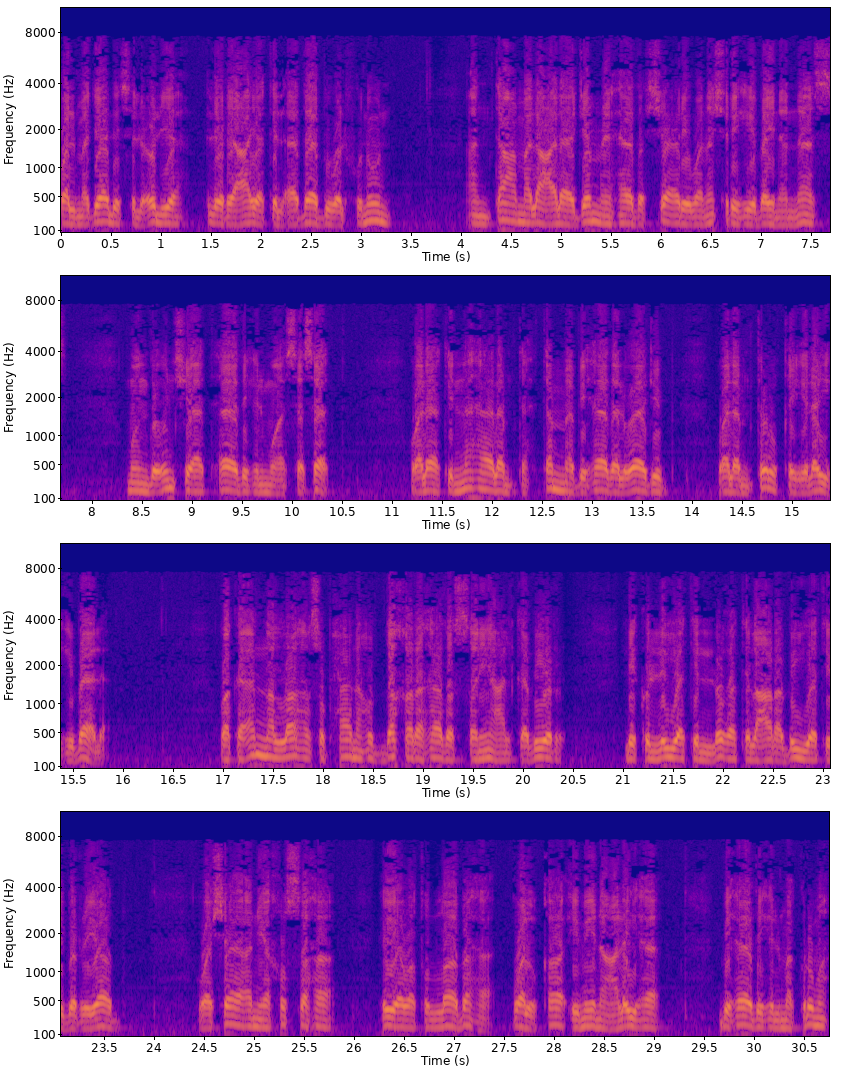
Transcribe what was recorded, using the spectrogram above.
والمجالس العليا لرعاية الآداب والفنون أن تعمل على جمع هذا الشعر ونشره بين الناس منذ أنشأت هذه المؤسسات ولكنها لم تهتم بهذا الواجب ولم تلق إليه بالا. وكأن الله سبحانه ادخر هذا الصنيع الكبير لكلية اللغة العربية بالرياض وشاء أن يخصها هي وطلابها والقائمين عليها بهذه المكرمة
